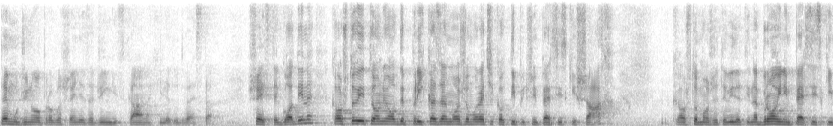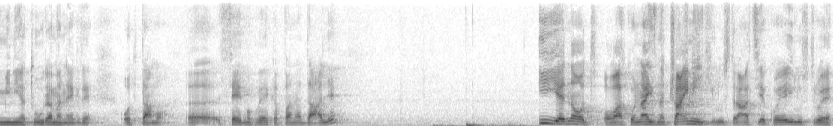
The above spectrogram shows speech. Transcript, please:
Temuđinovo proglašenje za Džingis Kana 1206. godine. Kao što vidite, on je ovde prikazan, možemo reći, kao tipični persijski šah, kao što možete videti na brojnim persijskim minijaturama negde od tamo e, 7. veka pa nadalje i jedna od ovako najznačajnijih ilustracija koja ilustruje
